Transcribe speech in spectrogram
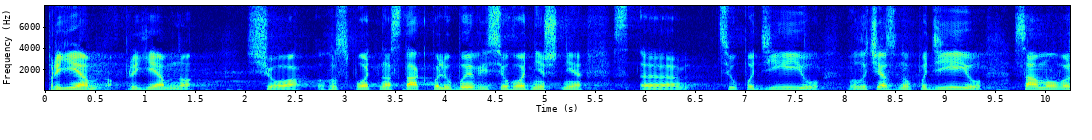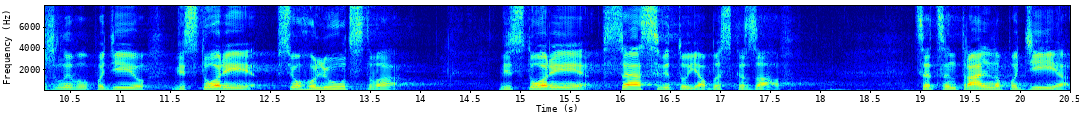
приємно, приємно, що Господь нас так полюбив, і сьогоднішнє е, цю подію, величезну подію, саму важливу подію в історії всього людства, в історії Всесвіту, я би сказав. Це центральна подія.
